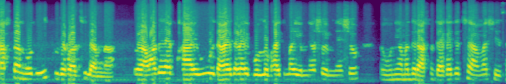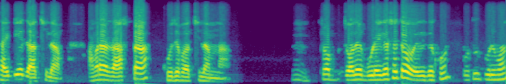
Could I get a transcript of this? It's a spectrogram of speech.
রাস্তা, নদী খুঁজে পাচ্ছিলাম না। তো আমাদের এক ভাই ও দাঁড়ায় দাঁড়ায় বলল, ভাই তোমার এমনি আসো এমনি আসো তো উনি আমাদের রাস্তা দেখা যাচ্ছে আমরা সেই সাইড দিয়ে যাচ্ছিলাম। আমরা রাস্তা খুঁজে পাচ্ছিলাম না। হুম, সব জলে বুড়ে গেছে তো, এই দেখুন, প্রচুর পরিমাণ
